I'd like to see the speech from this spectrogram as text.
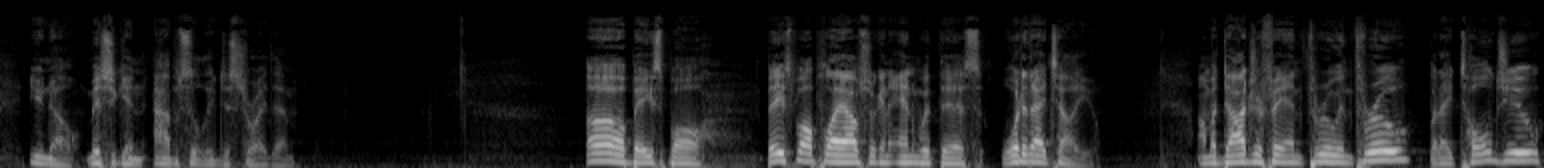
you know Michigan absolutely destroyed them. Oh, baseball. Baseball playoffs are going to end with this. What did I tell you? I'm a Dodger fan through and through, but I told you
